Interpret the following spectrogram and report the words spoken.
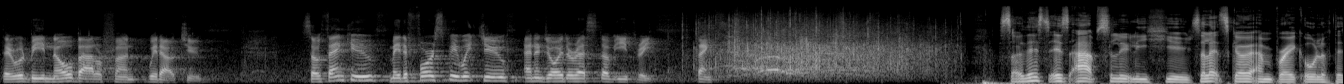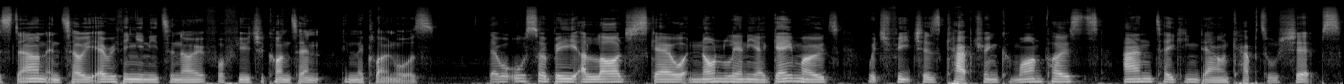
There would be no Battlefront without you. So thank you. May the force be with you and enjoy the rest of E3. Thanks. So this is absolutely huge. So let's go and break all of this down and tell you everything you need to know for future content in the Clone Wars. There will also be a large scale non-linear game mode which features capturing command posts and taking down capital ships,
